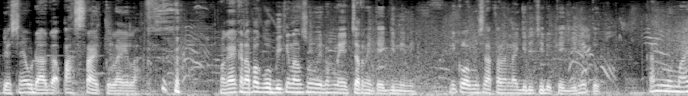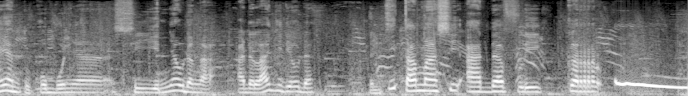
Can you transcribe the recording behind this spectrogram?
biasanya udah agak pasrah itu Laila. Makanya kenapa gue bikin langsung win of nature nih kayak gini nih. Ini kalau misalkan lagi diciduk kayak gini tuh kan lumayan tuh kombonya si Yinnya udah nggak ada lagi dia udah. Dan kita masih ada flicker uh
